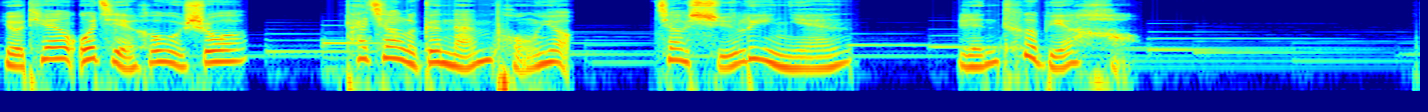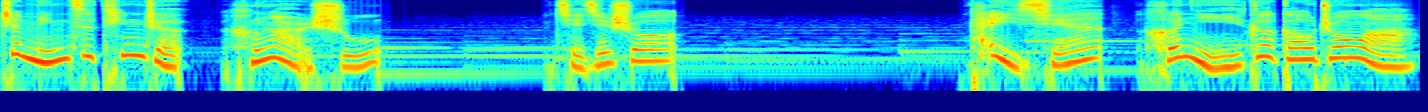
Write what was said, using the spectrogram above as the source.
有天我姐和我说，她交了个男朋友，叫徐立年，人特别好。这名字听着很耳熟，姐姐说，他以前和你一个高中啊。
